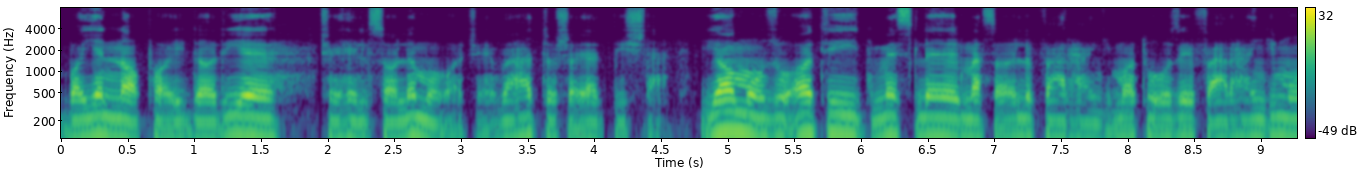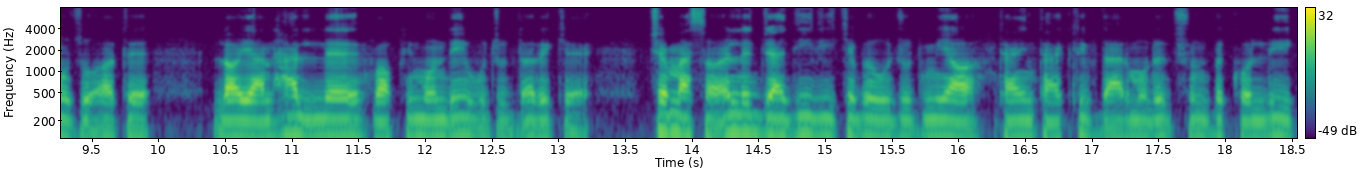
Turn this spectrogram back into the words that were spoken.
با یه ناپایداری چهل ساله مواجه و حتی شاید بیشتر. یا موضوعاتی مثل مسائل فرهنگی. ما تو حوزه فرهنگی موضوعات لاینحل باقی مونده وجود داره که چه مسائل جدیدی که به وجود میاد تعیین تکلیف در موردشون به کلی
